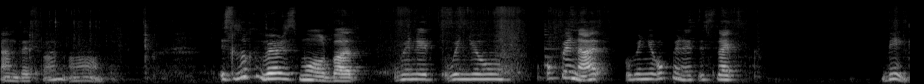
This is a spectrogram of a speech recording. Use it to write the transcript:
and this one oh. It looks very small but when it when you open it when you open it it's like big.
